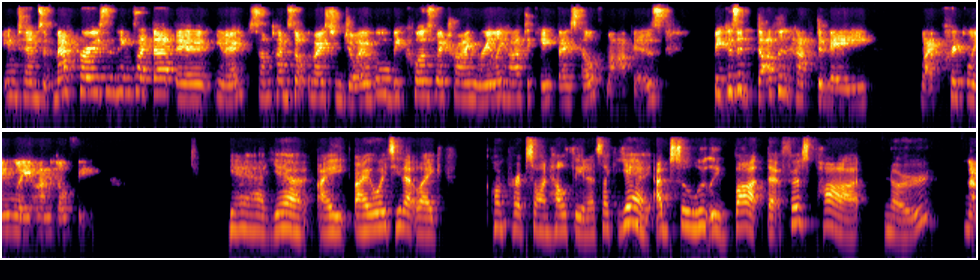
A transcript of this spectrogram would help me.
in terms of macros and things like that. They're, you know, sometimes not the most enjoyable because we're trying really hard to keep those health markers because it doesn't have to be like cripplingly unhealthy. Yeah, yeah. I I always hear that like comp prep so unhealthy. And it's like, yeah, absolutely. But that first part, no. No.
